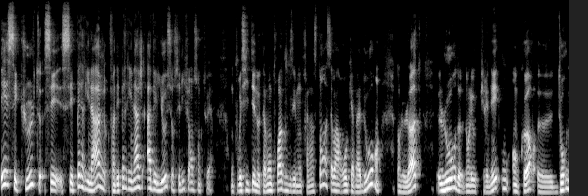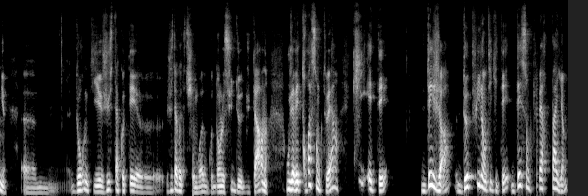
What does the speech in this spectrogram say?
Et ces cultes, ces, pèlerinages, enfin des pèlerinages avaient lieu sur ces différents sanctuaires. On pourrait citer notamment trois que je vous ai montrés à l'instant, à savoir Rocamadour dans le Lot, Lourdes dans les Hautes-Pyrénées ou encore euh, Dourgne, euh, Dourgne qui est juste à côté, euh, juste à côté de chez moi, donc dans le sud du Tarn. Vous avez trois sanctuaires qui étaient déjà depuis l'Antiquité des sanctuaires païens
